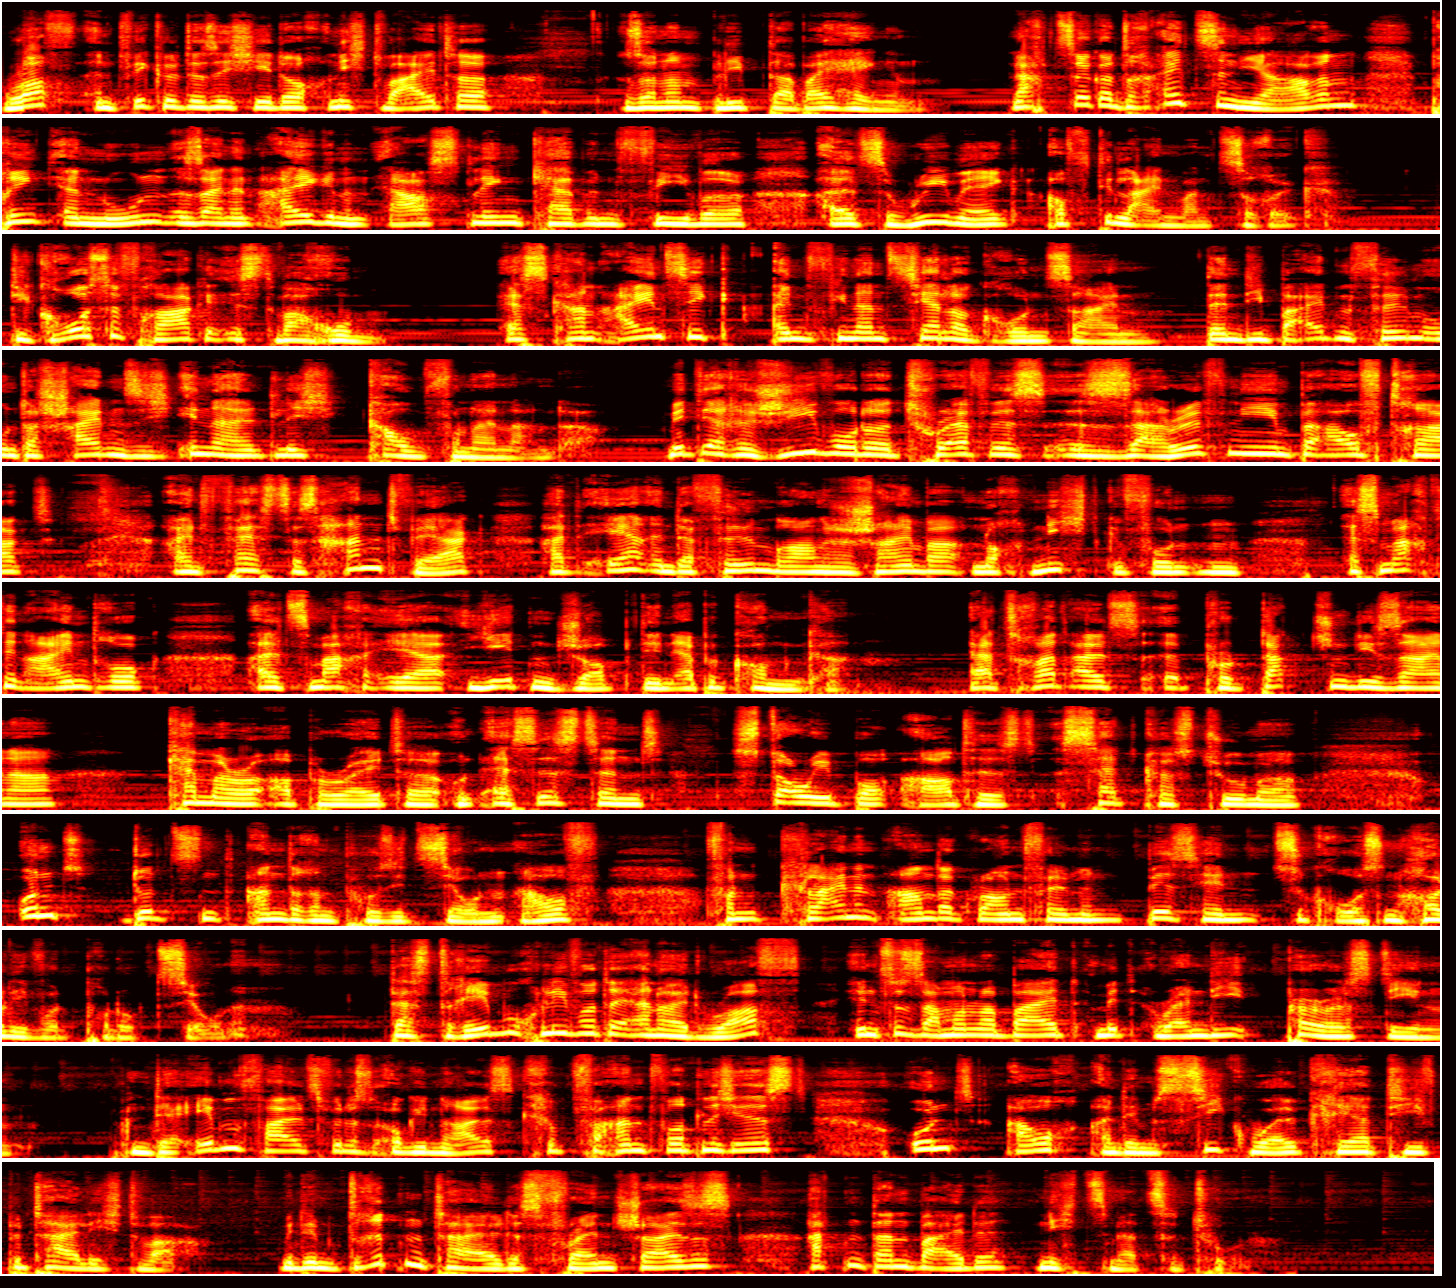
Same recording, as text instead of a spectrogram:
Roth entwickelte sich jedoch nicht weiter, sondern blieb dabei hängen. Nach circa 13 Jahren bringt er nun seinen eigenen Erstling Cabin Fever als Remake auf die Leinwand zurück. Die große Frage ist warum? Es kann einzig ein finanzieller Grund sein, denn die beiden Filme unterscheiden sich inhaltlich kaum voneinander. Mit der Regie wurde Travis Zarifny beauftragt. Ein festes Handwerk hat er in der Filmbranche scheinbar noch nicht gefunden. Es macht den Eindruck, als mache er jeden Job, den er bekommen kann. Er trat als äh, Production Designer, Camera Operator und Assistant, Storyboard Artist, Set Costumer und Dutzend anderen Positionen auf, von kleinen Underground-Filmen bis hin zu großen Hollywood-Produktionen. Das Drehbuch lieferte erneut Roth in Zusammenarbeit mit Randy Perlstein, der ebenfalls für das Originalskript verantwortlich ist und auch an dem Sequel kreativ beteiligt war. Mit dem dritten Teil des Franchises hatten dann beide nichts mehr zu tun.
